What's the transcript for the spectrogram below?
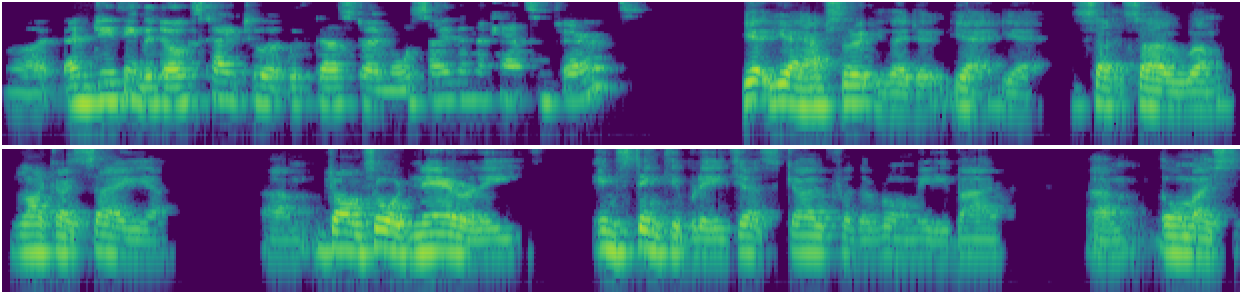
Right. And do you think the dogs take to it with gusto more so than the cats and ferrets? Yeah, yeah, absolutely they do. Yeah, yeah. So, so um, like I say, uh, um, dogs ordinarily, instinctively, just go for the raw meaty bone um, almost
